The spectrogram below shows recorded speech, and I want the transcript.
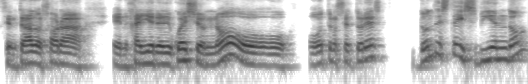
Centrados ahora en higher education ¿no? o, otros sectores, ¿dónde estáis viendo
